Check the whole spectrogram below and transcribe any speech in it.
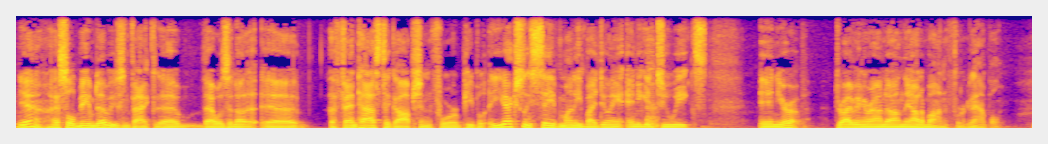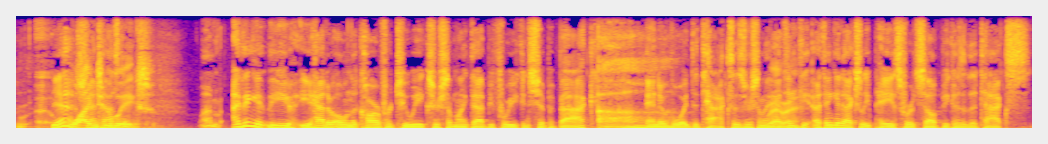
yeah. I sold BMWs. In fact, uh, that was an, uh, a fantastic option for people. You actually save money by doing it, and you get two weeks in Europe driving around on the autobahn, for example. Yeah, it's Why two weeks? Um, I think it, you, you had to own the car for two weeks or something like that before you can ship it back and avoid the taxes or something. Ah. Right, I think right. I think it actually pays for itself because of the tax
